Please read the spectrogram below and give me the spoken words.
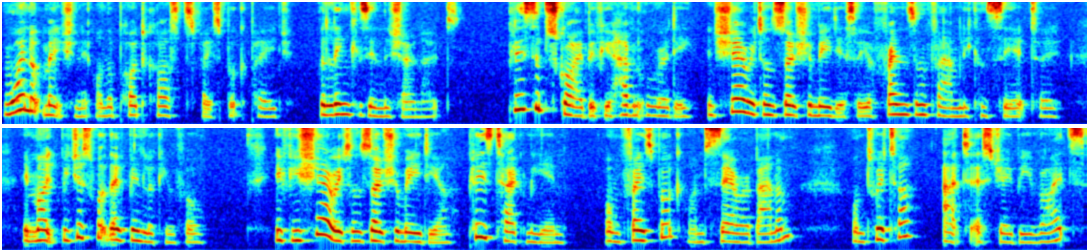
why not mention it on the podcast's Facebook page? The link is in the show notes. Please subscribe if you haven't already and share it on social media so your friends and family can see it too. It might be just what they've been looking for. If you share it on social media, please tag me in. On Facebook, I'm Sarah Banham. On Twitter, at sjbwrites.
